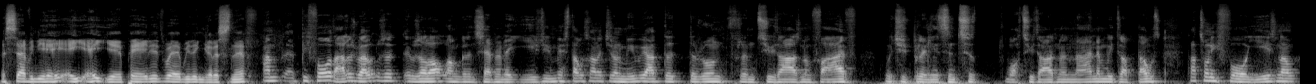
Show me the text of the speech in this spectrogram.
a seven year, eight, eight year period where we didn't get a sniff. And uh, before that as well, it was a, it was a lot longer than seven or eight years. We missed out on it. You know what I mean? We had the, the run from 2005, which was brilliant, into what 2009, and we dropped out. That's only four years now.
